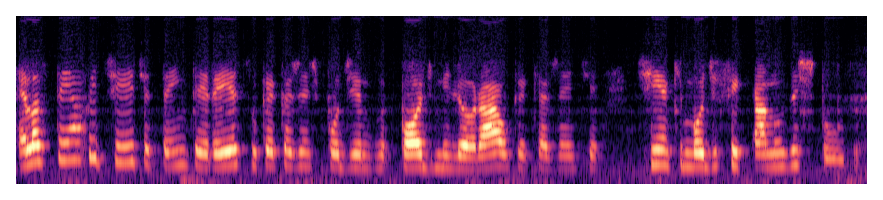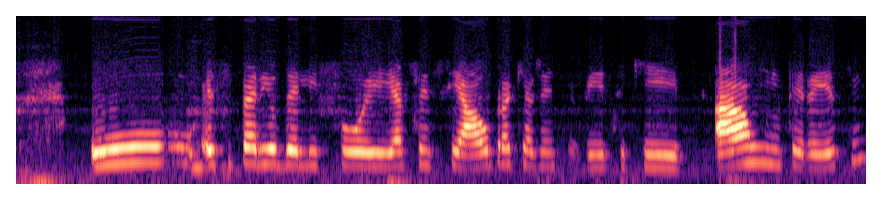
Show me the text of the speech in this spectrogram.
elas têm apetite, têm interesse, o que, é que a gente pode, pode melhorar, o que, é que a gente tinha que modificar nos estudos. O, esse período ele foi essencial para que a gente visse que há um interesse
